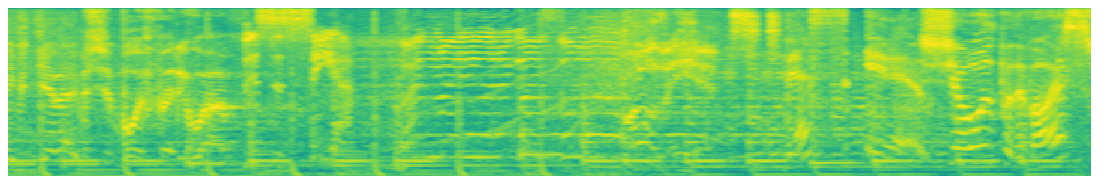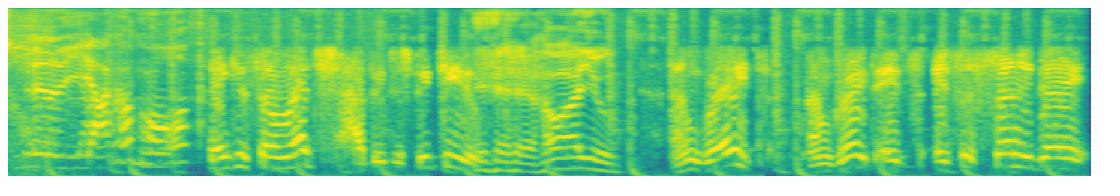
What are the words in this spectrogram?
David Guetta. It's your boy Fetty Wap. This is Sia. All the hits. This is showet på The Voice med Jakob Morup. Thank you so much. Happy to speak to you. How are you? I'm great. I'm great. It's it's a sunny day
